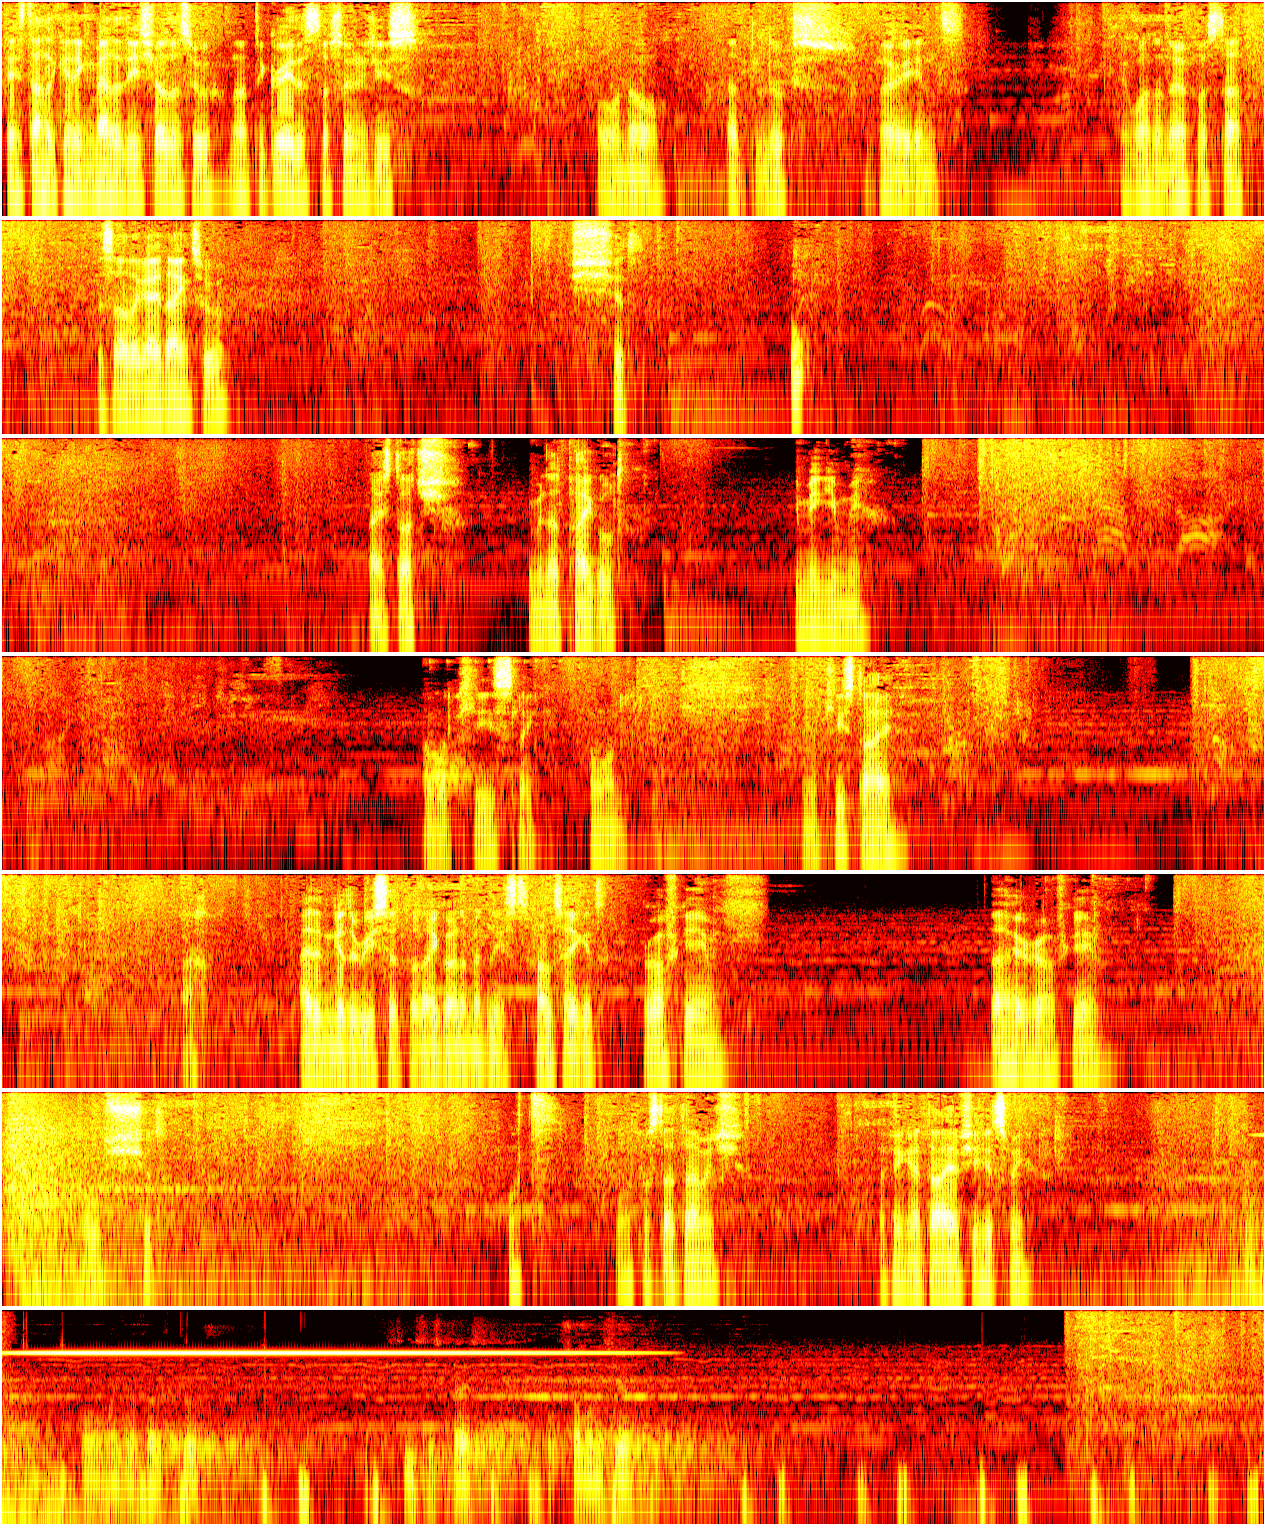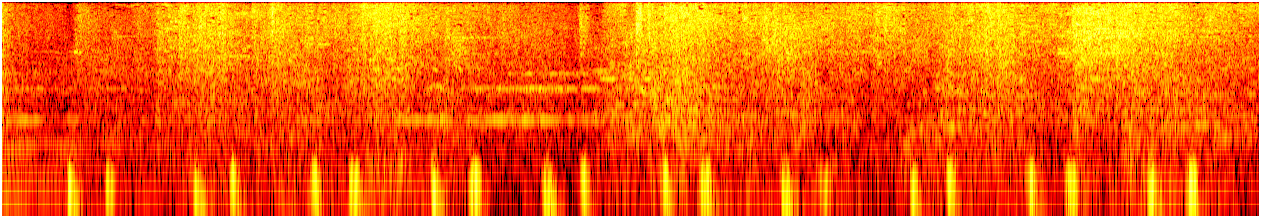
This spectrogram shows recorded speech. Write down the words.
they start getting mad at each other too. Not the greatest of synergies. Oh no, that looks very int. Like, what on earth was that? This other guy dying too? Shit. Ooh. Nice dodge. Give me that pie gold. Gimme, gimme. Oh, but please, like, come on. Can you please die? I didn't get a reset, but I got him at least. I'll take it. Rough game. Very rough game. Oh shit. What? What was that damage? I think I die if she hits me.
